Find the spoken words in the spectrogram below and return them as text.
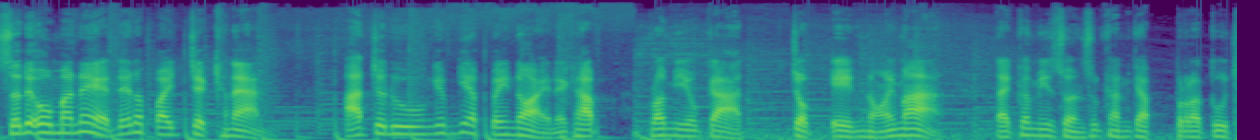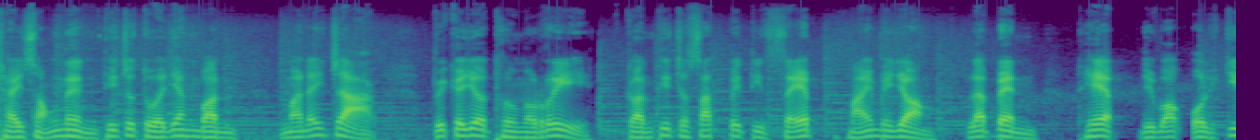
เซเดโอมาเน่ได้รับไป 7 คะแนนอาจจะดูเงียบๆไปหน่อยนะครับ เพราะมีโอกาสจบเองน้อยมาก แต่ก็มีส่วนสำคัญกับประตูชัย 2-1 ที่เจ้าตัวแย่งบอลมาได้จากวิกโยโทมอรีก่อนที่จะซัดไปติดเซฟไม้เมยอง และเป็นเทพดิวอกโอลิกิ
